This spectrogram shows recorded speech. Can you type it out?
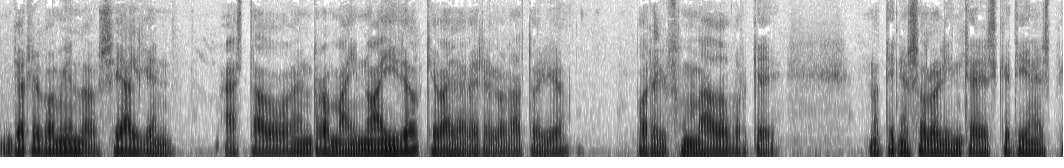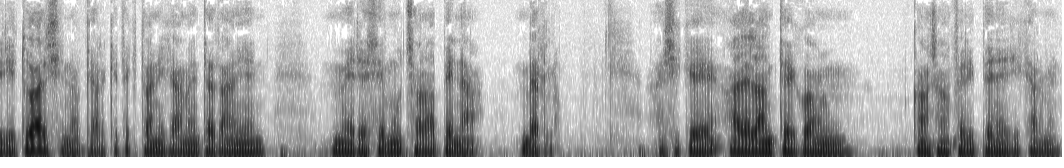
yo recomiendo, si alguien ha estado en Roma y no ha ido, que vaya a ver el oratorio por el fundado, porque no tiene solo el interés que tiene espiritual, sino que arquitectónicamente también merece mucho la pena verlo. Así que adelante con, con San Felipe Neri Carmen.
